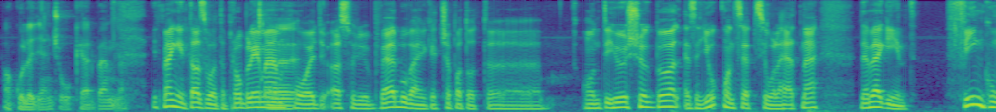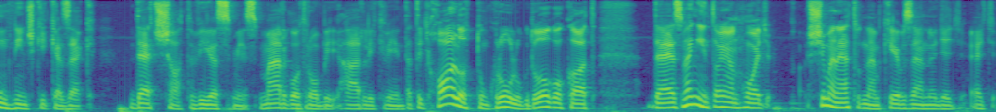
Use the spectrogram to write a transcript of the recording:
akkor legyen Joker benne. Itt megint az volt a problémám, uh, hogy az, hogy verbuváljuk egy csapatot uh, antihősökből, ez egy jó koncepció lehetne, de megint finkunk nincs kikezek. Deadshot, Will Smith, Margot Robbie, Harley Quinn. Tehát így hallottunk róluk dolgokat, de ez megint olyan, hogy simán el tudnám képzelni, hogy egy, egy,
